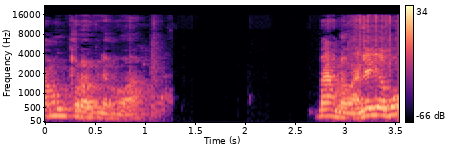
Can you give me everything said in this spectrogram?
amul problème waaw baax na waa léegi yow boo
